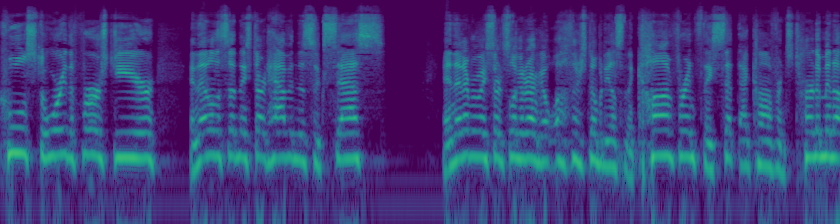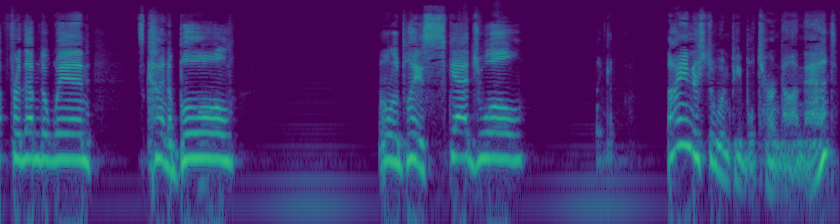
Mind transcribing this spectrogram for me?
cool story the first year. And then all of a sudden they start having the success. And then everybody starts looking around and go, well, there's nobody else in the conference. They set that conference tournament up for them to win. It's kind of bull. Don't really play a schedule. I understood when people turned on that.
